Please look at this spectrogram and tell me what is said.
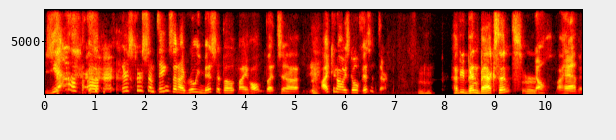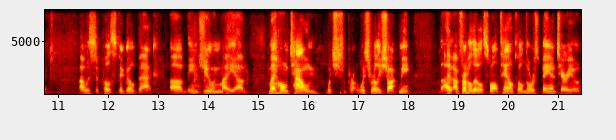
Yeah, uh, there's there's some things that I really miss about my home, but uh, I can always go visit there. Mhm. Have you been back since? Or No, I haven't. I was supposed to go back um, in June. My um, my hometown, which which really shocked me. I, I'm from a little small town called North Bay, Ontario.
